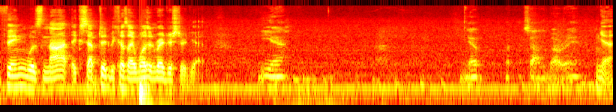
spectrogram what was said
thing was not accepted because I wasn't registered yet. Yeah. Yep. Sounds about right. Yeah.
